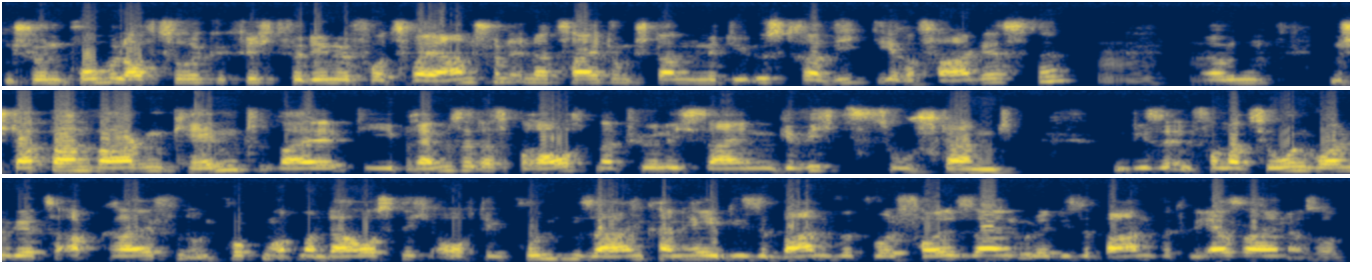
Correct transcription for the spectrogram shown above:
einen schönen Probelauf zurückgekriegt, für den wir vor zwei Jahren schon in der Zeitung standen, mit die Östra wiegt ihre Fahrgäste. Mhm. Ähm, ein Stadtbahnwagen kennt, weil die Bremse das braucht, natürlich seinen Gewichtszustand. Und diese Information wollen wir jetzt abgreifen und gucken, ob man daraus nicht auch den Kunden sagen kann, hey, diese Bahn wird wohl voll sein oder diese Bahn wird leer sein. Also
